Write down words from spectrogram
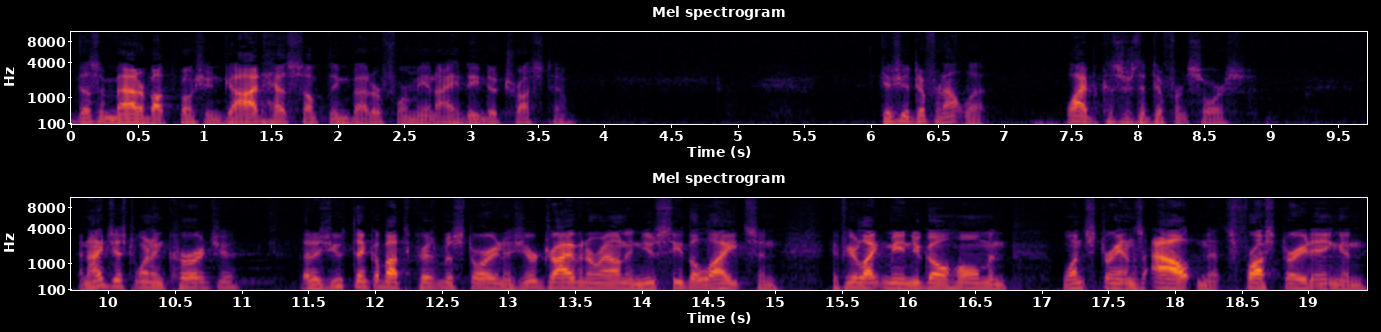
It doesn't matter about the promotion. God has something better for me, and I need to trust Him. Gives you a different outlet. Why? Because there's a different source. And I just want to encourage you that as you think about the Christmas story and as you're driving around and you see the lights, and if you're like me and you go home and one strand's out and it's frustrating and,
